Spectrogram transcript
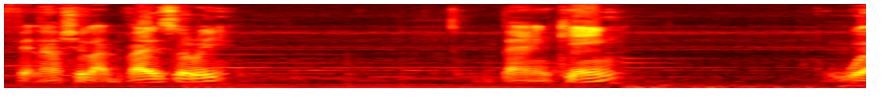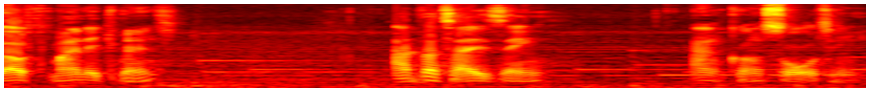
financial advisory, banking, wealth management, advertising, and consulting.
